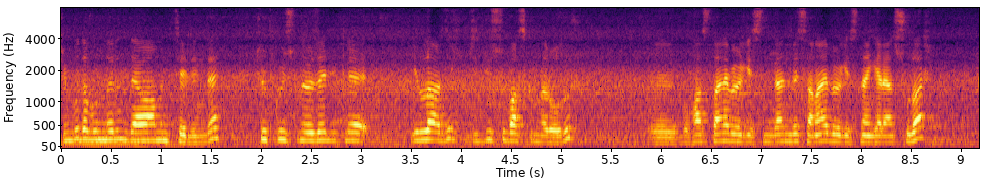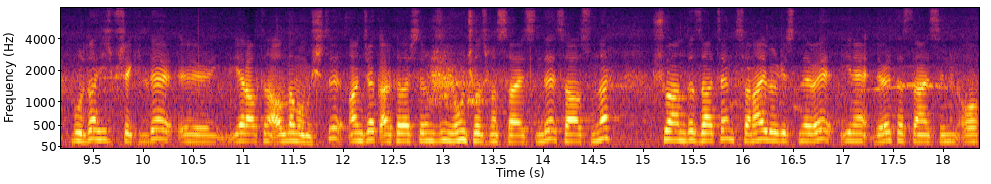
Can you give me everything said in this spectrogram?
Şimdi bu da bunların devamı niteliğinde. Türk Kuyusu'nda özellikle yıllardır ciddi su baskınları olur. E, bu hastane bölgesinden ve sanayi bölgesinden gelen sular burada hiçbir şekilde e, yer altına alınamamıştı. Ancak arkadaşlarımızın yoğun çalışması sayesinde sağ olsunlar şu anda zaten sanayi bölgesinde ve yine devlet hastanesinin o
